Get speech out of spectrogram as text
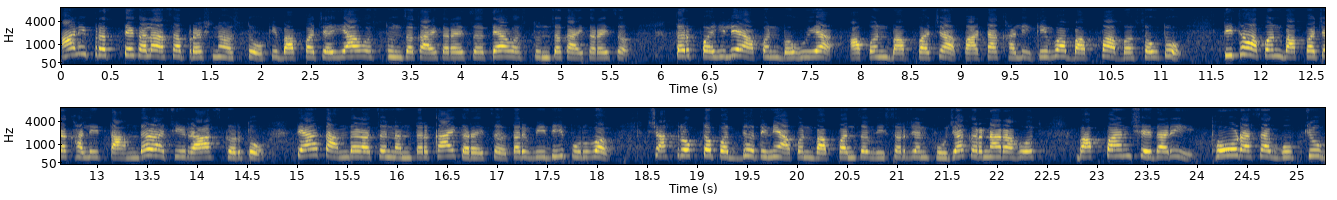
आणि प्रत्येकाला असा प्रश्न असतो की बाप्पाच्या या वस्तूंचं काय करायचं त्या वस्तूंचं काय करायचं? तर पहिले आपण बघूया आपण बाप्पाच्या पाटाखाली किंवा बाप्पा बसवतो तिथं आपण बाप्पाच्या खाली तांदळाची रास करतो. त्या तांदळाचं नंतर काय करायचं? तर विधीपूर्वक शास्त्रोक्त पद्धतीने आपण बाप्पांचं विसर्जन पूजा करणार आहोत. बाप्पांशेजारी थोडासा गुपचूप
